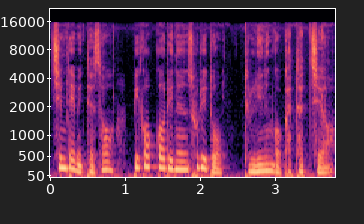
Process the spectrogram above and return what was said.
침대 밑에서 삐걱거리는 소리도 들리는 것 같았지요.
